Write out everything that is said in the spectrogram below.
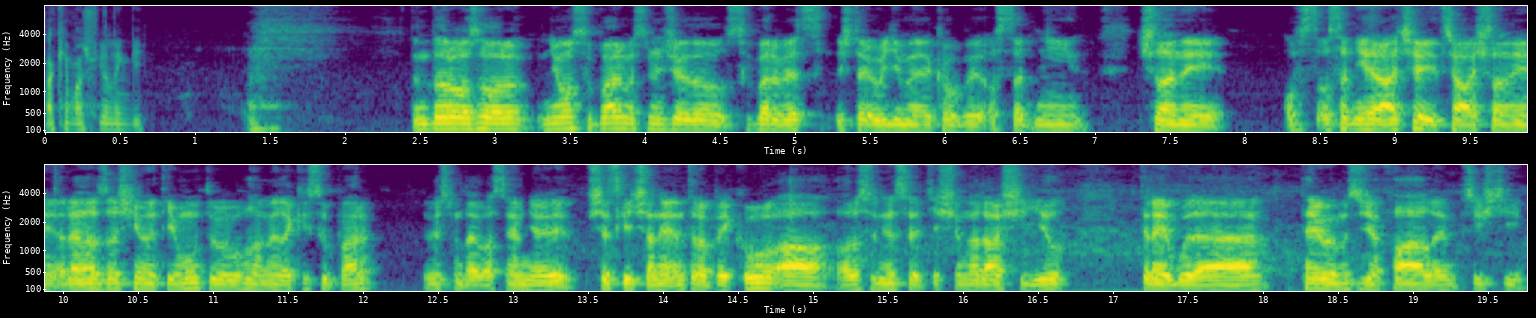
Aké máš feelingy? Tento rozhovor měl super, myslím, že je to super věc, když tady uvidíme jakoby ostatní členy, os- ostatní hráče i třeba členy realizačního týmu, to by bylo mě taky super. Kdyby jsme tady vlastně měli všechny členy Entropiku a rozhodně se těším na další díl, který bude, který bude myslím, že fálim příští,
